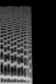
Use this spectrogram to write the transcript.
you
